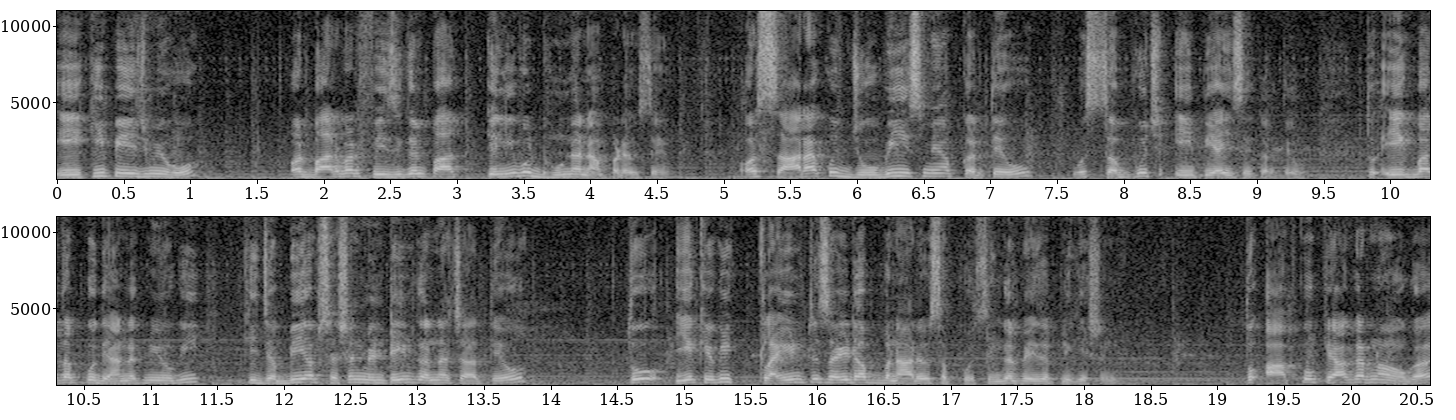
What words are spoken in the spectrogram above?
एक ही पेज में हो और बार बार फ़िज़िकल पाथ के लिए वो ढूंढना ना पड़े उसे। और सारा कुछ जो भी इसमें आप करते हो, वो सब कुछ एपीआई से करते हो। तो एक बात आपको ध्यान रखनी होगी कि जब भी आप सेशन मेंटेन करना चाहते हो तो ये क्योंकि क्लाइंट साइड आप बना रहे हो सब कुछ सिंगल पेज एप्लीकेशन तो आपको क्या करना होगा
